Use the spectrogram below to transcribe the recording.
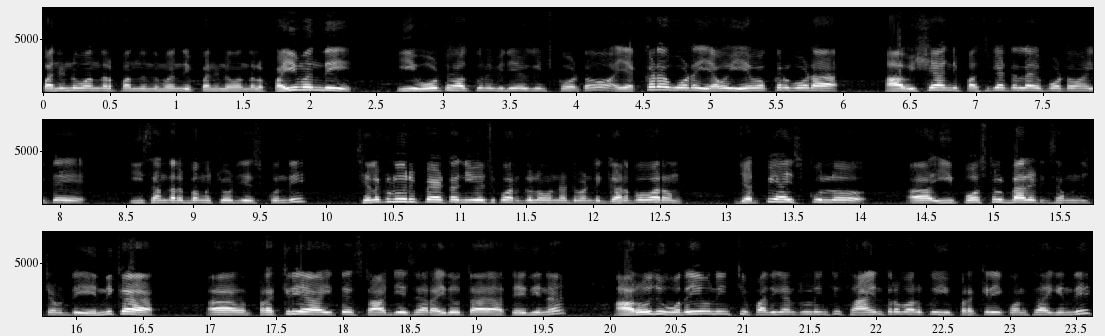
పన్నెండు వందల పంతొమ్మిది మంది పన్నెండు వందల పై మంది ఈ ఓటు హక్కును వినియోగించుకోవటం ఎక్కడ కూడా ఎవ ఏ ఒక్కరు కూడా ఆ విషయాన్ని పసిగట్టలేకపోవటం అయితే ఈ సందర్భంగా చోటు చేసుకుంది. చిలకలూరిపేట నియోజకవర్గంలో ఉన్నటువంటి గణపవరం జడ్పీ హై స్కూల్లో ఈ పోస్టల్ బ్యాలెట్కి సంబంధించినటువంటి ఎన్నిక ప్రక్రియ అయితే స్టార్ట్ చేశారు ఐదో తేదీన. ఆ రోజు ఉదయం నుంచి పది గంటల నుంచి సాయంత్రం వరకు ఈ ప్రక్రియ కొనసాగింది.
